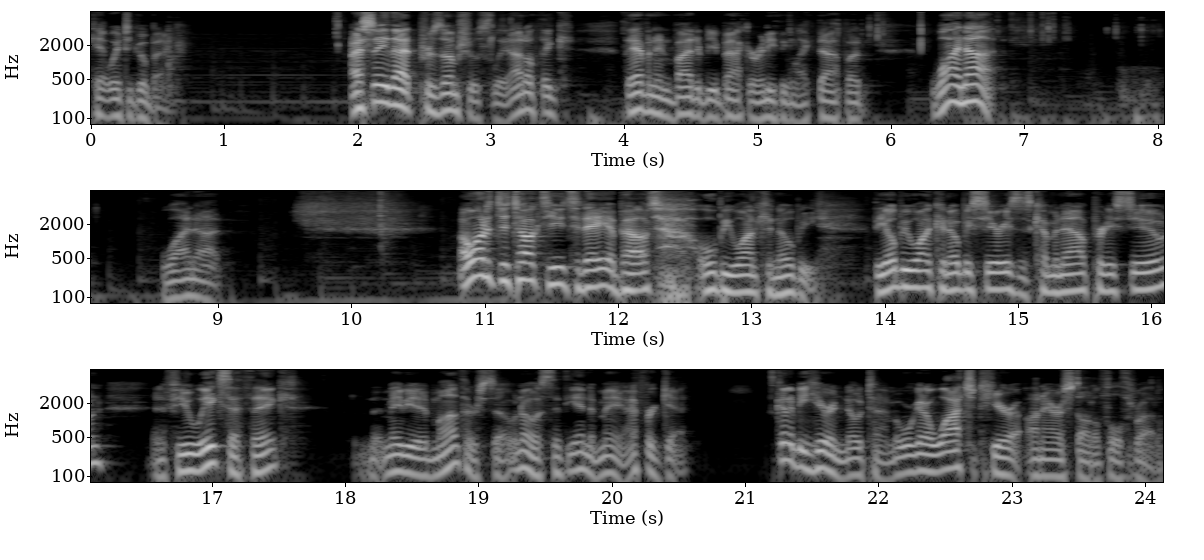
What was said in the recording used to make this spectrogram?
can't wait to go back. I say that presumptuously. I don't think they haven't invited me back or anything like that, but why not? Why not? I wanted to talk to you today about Obi Wan Kenobi. The Obi Wan Kenobi series is coming out pretty soon, in a few weeks, I think. Maybe a month or so. No, it's at the end of May. I forget. Going to be here in no time, and we're going to watch it here on Aristotle Full Throttle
